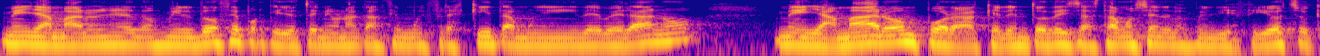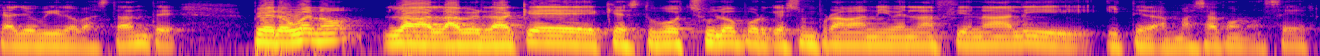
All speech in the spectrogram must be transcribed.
Me llamaron en el 2012 porque yo tenía una canción muy fresquita, muy de verano. Me llamaron por aquel entonces, ya estamos en el 2018, que ha llovido bastante. Pero bueno, la, la verdad que, que estuvo chulo porque es un programa a nivel nacional y, y te das más a conocer.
